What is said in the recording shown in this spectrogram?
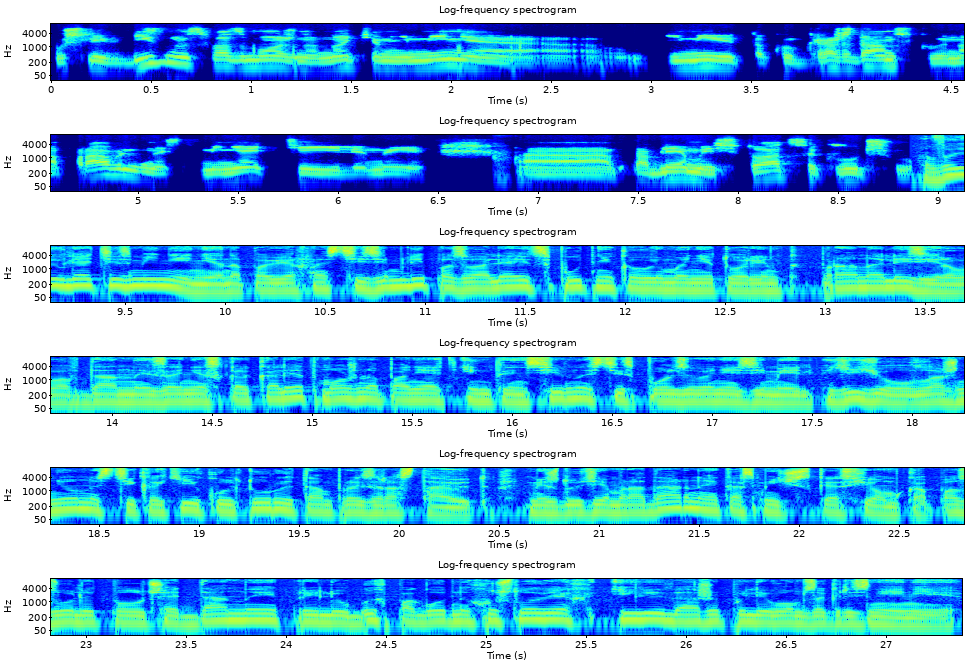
ушли в бизнес, возможно, но тем не менее имеют такую гражданскую направленность менять те или иные а, проблемы и ситуации к лучшему. Выявлять изменения на поверхности Земли позволяет спутниковый мониторинг. Проанализировав данные за несколько лет, можно понять интенсивность использования земель, ее увлажненность и какие культуры там произрастают. Между тем, радарная космическая съемка позволит получать данные при любых погодных условиях или даже пылевом загрязнении.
